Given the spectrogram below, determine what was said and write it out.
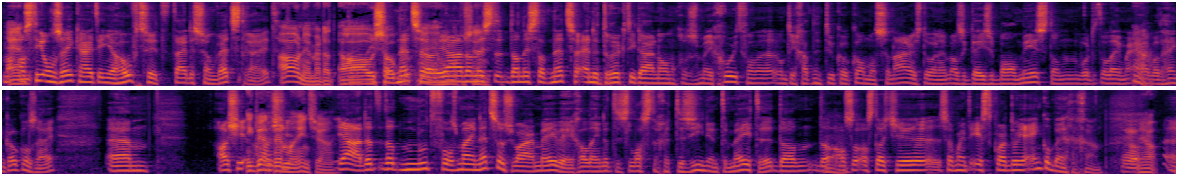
Maar als die onzekerheid in je hoofd zit tijdens zo'n wedstrijd. Oh nee, maar dat. Oh, is zo, dat net zo. ja, dan is, dan is dat net zo. En de druk die daar nog eens mee groeit. Van, uh, want die gaat natuurlijk ook allemaal scenario's doornemen. Als ik deze bal mis, dan wordt het alleen maar ja. wat Henk ook al zei. Um, als je, Ik ben als het je- helemaal eens, ja. Ja, dat, dat moet volgens mij net zo zwaar meewegen. Alleen dat is lastiger te zien en te meten dan, dan Ja. als, als dat je zeg maar, in het eerste kwart door je enkel bent gegaan. Ja. Ja. Eh,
